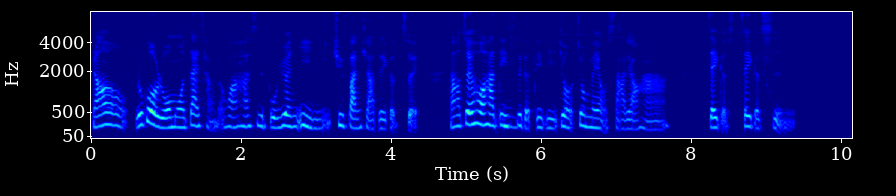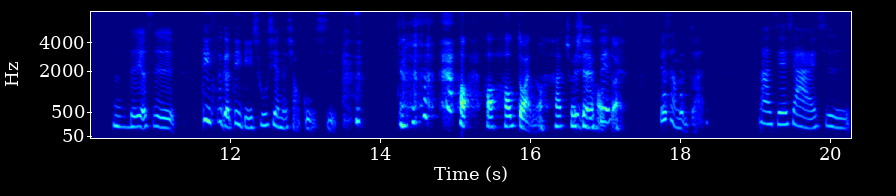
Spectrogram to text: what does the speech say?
然后如果罗摩在场的话，他是不愿意你去犯下这个罪。然后最后他第四个弟弟就就没有杀掉他。这个这个侍女，嗯，这就是第四个弟弟出现的小故事，好好好短哦，他出现好短，非常的短。那接下来是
